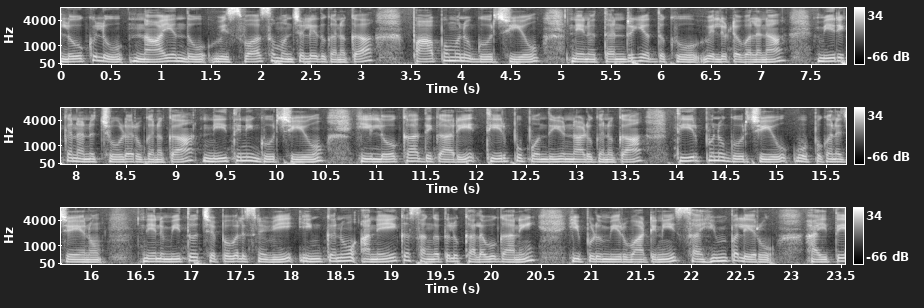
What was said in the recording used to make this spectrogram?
లోకులు నాయందు విశ్వాసం ఉంచలేదు గనుక పాపమును గూర్చియు నేను తండ్రి యొద్దకు వెళ్ళుట వలన మీరిక నన్ను చూడరు గనుక నీతిని గూర్చియు. ఈ లోకాధికారి తీర్పు పొందియున్నాడు గనుక తీర్పును గూర్చియు ఒప్పుకొన చేయను నేను మీతో చెప్పవలసినవి ఇంకనూ అనేక సంగతులు కలవు గాని ఇప్పుడు మీరు వాటిని సహింపలేరు. అయితే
